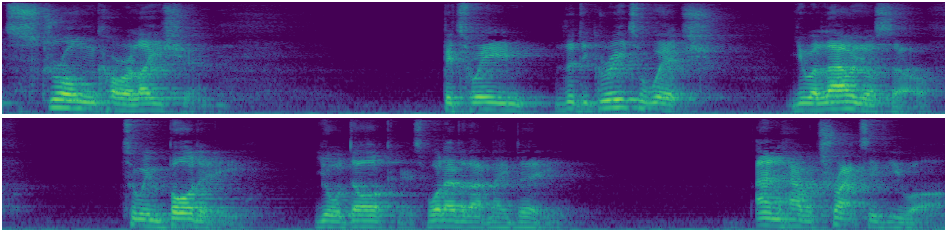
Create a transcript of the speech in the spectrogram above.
strong correlation between the degree to which you allow yourself to embody your darkness, whatever that may be, and how attractive you are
